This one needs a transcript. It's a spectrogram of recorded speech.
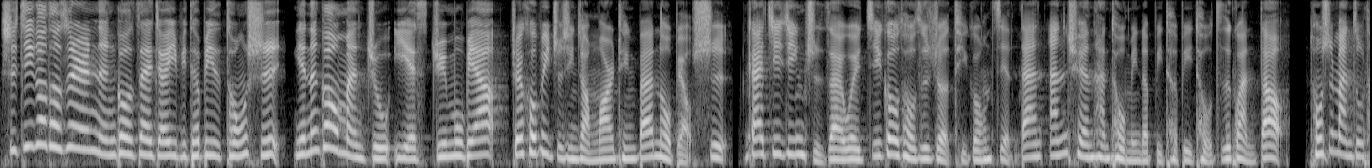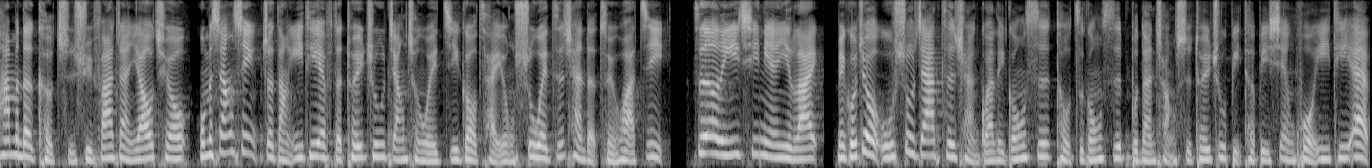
使机构投资人能够在交易比特币的同时，也能够满足 ESG 目标。Jacob 执行长 Martin Bano 表示，该基金旨在为机构投资者提供简单、安全和透明的比特币投资管道，同时满足他们的可持续发展要求。我们相信，这档 ETF 的推出将成为机构采用数位资产的催化剂。自二零一七年以来，美国就有无数家资产管理公司、投资公司不断尝试推出比特币现货 ETF，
